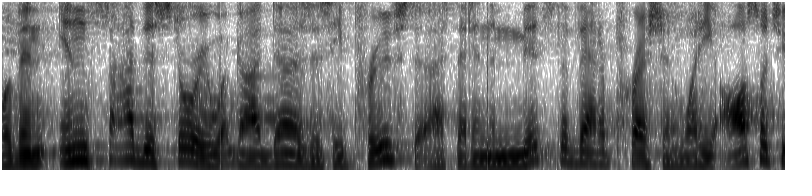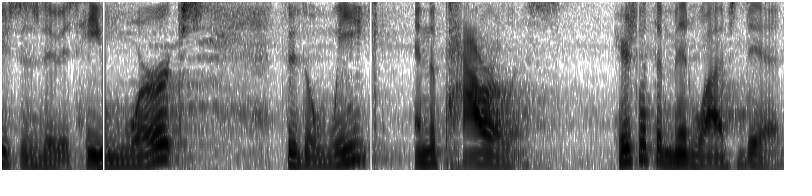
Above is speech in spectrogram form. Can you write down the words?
Well, then, inside this story, what God does is He proves to us that in the midst of that oppression, what He also chooses to do is He works through the weak and the powerless. Here's what the midwives did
